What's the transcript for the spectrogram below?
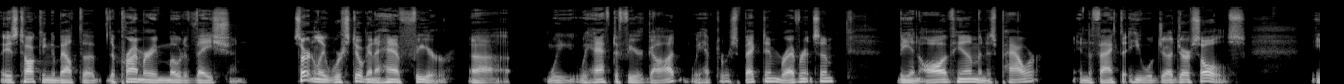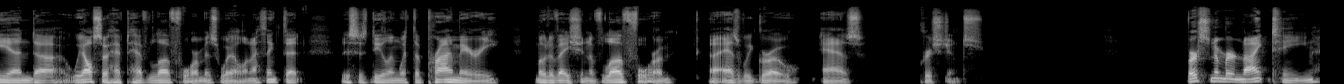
is talking about the the primary motivation certainly we're still going to have fear. Uh, we we have to fear God. We have to respect Him, reverence Him, be in awe of Him and His power, and the fact that He will judge our souls. And uh, we also have to have love for Him as well. And I think that this is dealing with the primary motivation of love for Him uh, as we grow as Christians. Verse number 19,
